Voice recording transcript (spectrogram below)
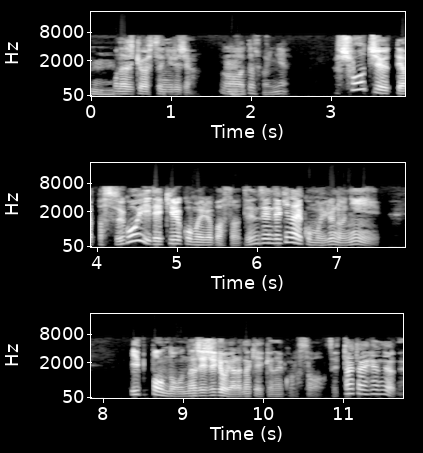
うん。同じ教室にいるじゃん。ああ、確かにね。小中ってやっぱすごいできる子もいればさ、全然できない子もいるのに、一本の同じ授業やらなきゃいけないからさ、絶対大変だよね。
